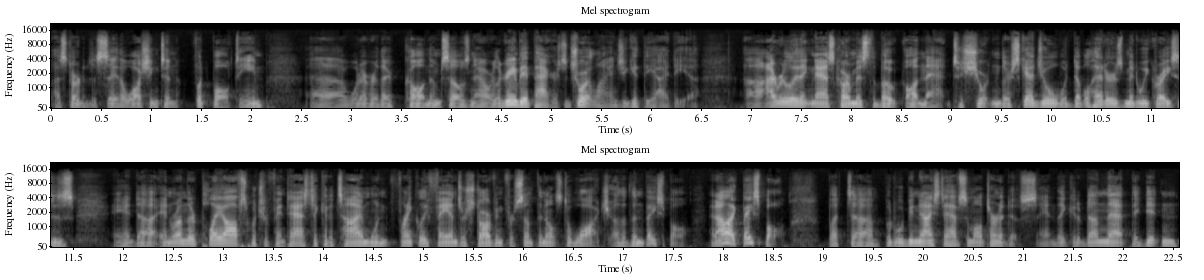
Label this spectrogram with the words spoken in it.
I started to say the Washington football team, uh, whatever they're calling themselves now, or the Green Bay Packers, Detroit Lions. You get the idea. Uh, I really think NASCAR missed the boat on that to shorten their schedule with double headers, midweek races, and uh, and run their playoffs, which are fantastic at a time when, frankly, fans are starving for something else to watch other than baseball. And I like baseball, but uh, but it would be nice to have some alternatives. And they could have done that. They didn't.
